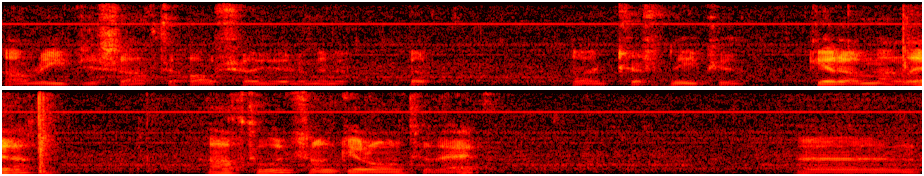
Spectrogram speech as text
I'll read this after, I'll show you in a minute, but I just need to get on my letter afterwards and get on to that. Um,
